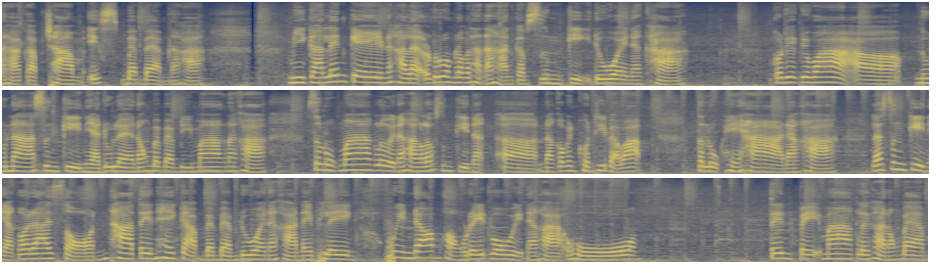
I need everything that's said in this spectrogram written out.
นะคะ กับชาม X แบมแบมนะคะ มีการเล่นเกมนะคะ และร่วมรับประทานอาหารกับซึมกิด้วยนะคะก็เรียกได้ว่านูนาซึงกิเนี่ยดูแลน้องแบมแบมดีมากนะคะ สนุกมากเลยนะคะแล้วซึงกินะเอ่อนางก็เป็นคนที่แบบว่า ตลกเฮฮานะคะ และซึงกิเนี่ยก็ได้สอนท่าเต้นให้กับแบมแบมด้วยนะคะ ในเพลง Queendom ของ Red Velvet นะคะ โอ้โห เต้นเป๊ะมากเลยค่ะน้องแบม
